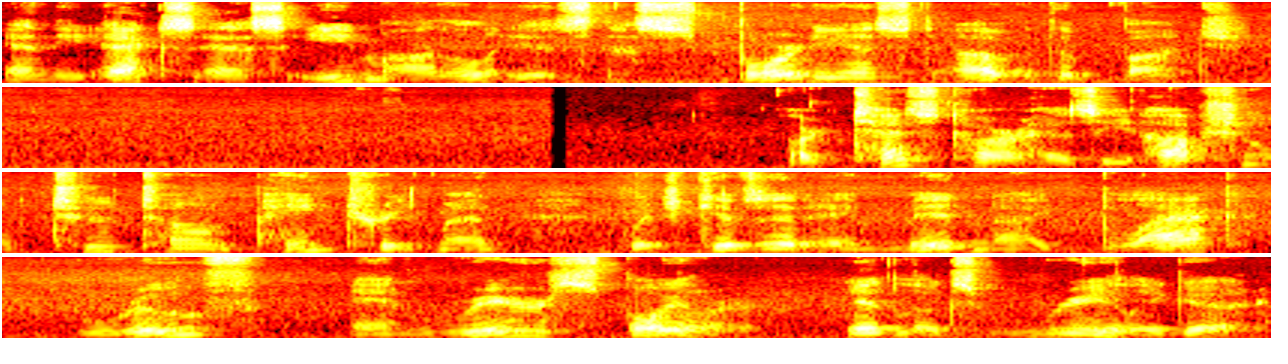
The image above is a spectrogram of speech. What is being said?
and the XSE model is the sportiest of the bunch. Test car has the optional two-tone paint treatment which gives it a midnight black roof and rear spoiler. It looks really good.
